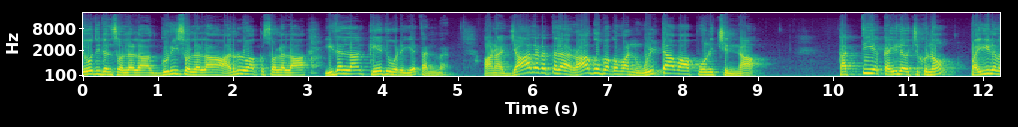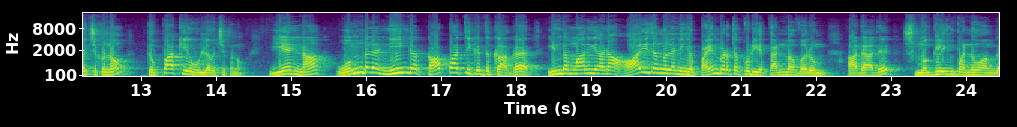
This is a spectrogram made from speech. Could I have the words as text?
ஜோதிடன் சொல்லலாம் குறி சொல்லலாம் அருள்வாக்கு சொல்லலாம் இதெல்லாம் கேதுவுடைய தன்மை. ஆனால் ஜாதகத்தில் ராகு பகவான் உல்டாவா போணுச்சுன்னா கத்தியை கையில் வச்சுக்கணும் பையில் வச்சுக்கணும் துப்பாக்கியை உள்ளே வச்சுக்கணும். ஏன்னா உங்களை நீங்கள் காப்பாற்றிக்கிறதுக்காக இந்த மாதிரியான ஆயுதங்களை நீங்கள் பயன்படுத்தக்கூடிய தன்மை வரும். அதாவது ஸ்மக்லிங் பண்ணுவாங்க.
